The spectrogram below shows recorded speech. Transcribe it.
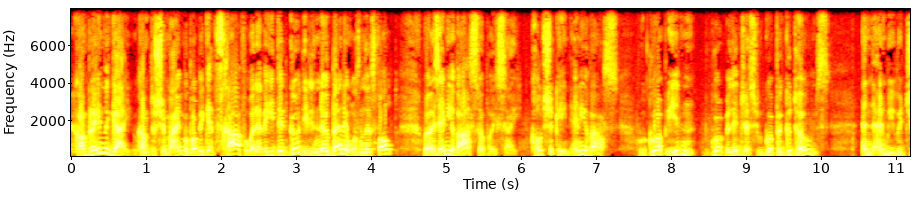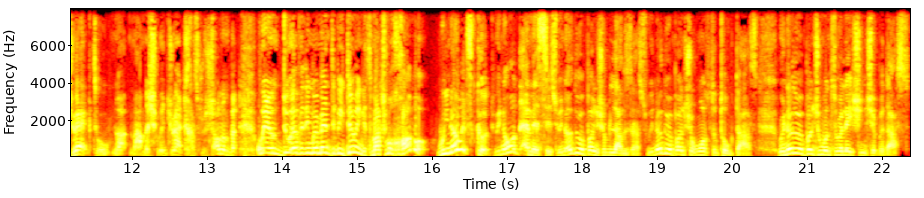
You can't blame the guy. You come to Shemaim, will probably get schaf or whatever he did good. He didn't know better. It wasn't his fault. Whereas any of us, Rabbi say, Kol Shekin, any of us who grew up hidden, we grew up religious, we grew up in good homes, and, and we reject, or not mamash reject, chas v'shalom, but we don't do everything we're meant to be doing. It's much more chomo. We know it's good. We know what MS is. We know the Rabban Shalom loves us. We know the Rabban Shalom wants to talk to us. We know the Rabban Shalom wants a relationship with us.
